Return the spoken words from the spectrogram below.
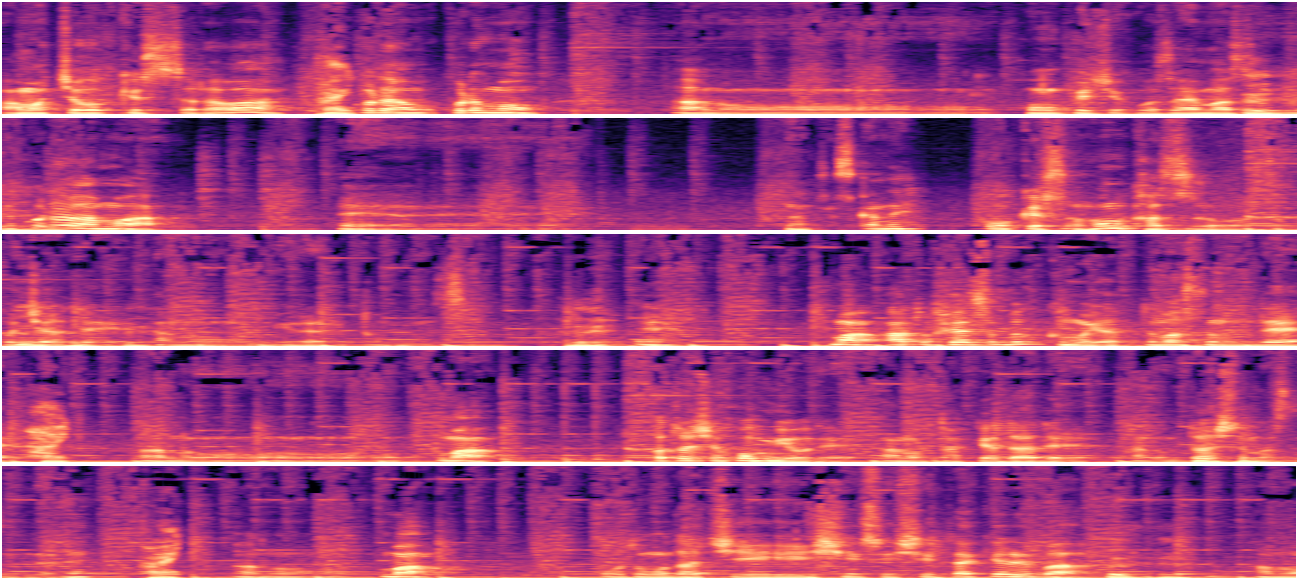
アマチュアオーケストラは、はい。これはこれもあのーホームページがございます。ので、これはまあ。えーなんですかね、オーケストラの方の活動はこちらで、あの見れると思います。ええ。まああとフェイスブックもやってますんで、はい。あのーまあ私は本名であの武田であの出してますんでね、はい。あのまあお友達申請していただければ、あの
